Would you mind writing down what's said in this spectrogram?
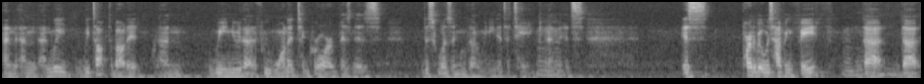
And and and we we talked about it, and we knew that if we wanted to grow our business, this was a move that we needed to take. And it's it's part of it was having faith that that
